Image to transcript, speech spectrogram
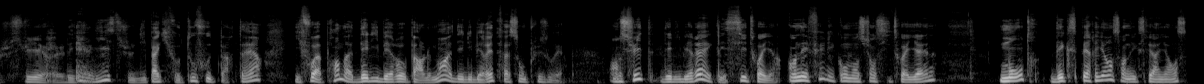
Je suis euh, légaliste, je ne dis pas qu'il faut tout foutre par terre, il faut apprendre à délibérer au Parlement, à délibérer de façon plus ouverte. Ensuite, délibérer avec les citoyens. En effet, les conventions citoyennes montrent d'expérience en expérience,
